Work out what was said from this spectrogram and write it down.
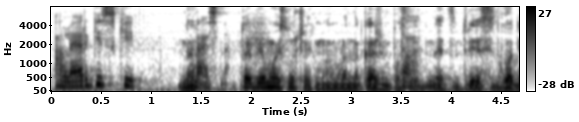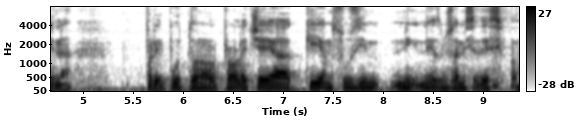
alergijski Da. Ne znam. To je bio moj slučaj, moram da kažem, posle da. ne znam, 30 godina prvi put ono proleće ja kijam suzim, ne znam šta mi se desilo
